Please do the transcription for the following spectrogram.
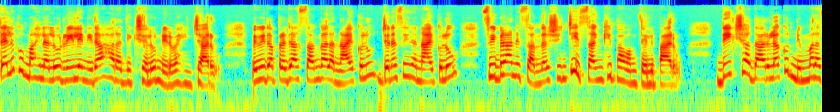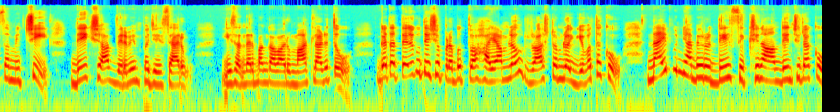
తెలుగు మహిళలు రీలే నిరాహార దీక్షలు నిర్వహించారు. వివిధ ప్రజా సంఘాల నాయకులు జనసేన నాయకులు శిబిరాన్ని సందర్శించి సంఘీభావం తెలిపారు. దీక్షాదారులకు నిమ్మరసం ఇచ్చి దీక్ష విరమింపజేశారు. ఈ సందర్భంగా వారు మాట్లాడుతూ గత తెలుగుదేశ ప్రభుత్వ హయాంలో రాష్ట్రంలో యువతకు నైపుణ్యాభివృద్ధి శిక్షణ అందించుటకు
